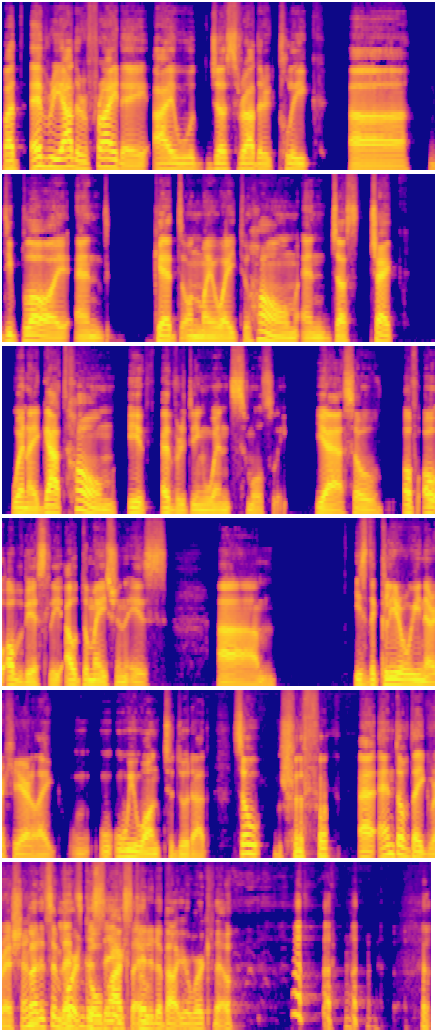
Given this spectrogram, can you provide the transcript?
But every other Friday, I would just rather click uh, deploy and get on my way to home and just check when I got home if everything went smoothly. Yeah, so of, obviously automation is um, is the clear winner here. Like w- we want to do that. So uh, end of digression. But it's important Let's to stay excited to... about your work, though.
